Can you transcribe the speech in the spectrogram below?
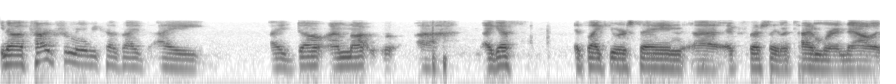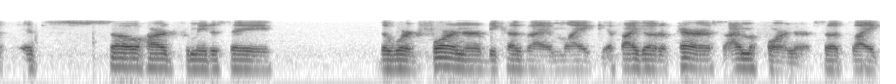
you know, it's hard for me because I, I, I don't, I'm not. Uh, I guess it's like you were saying, uh, especially in the time we're in now. It, it's so hard for me to say the word foreigner because I'm like, if I go to Paris, I'm a foreigner. So it's like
